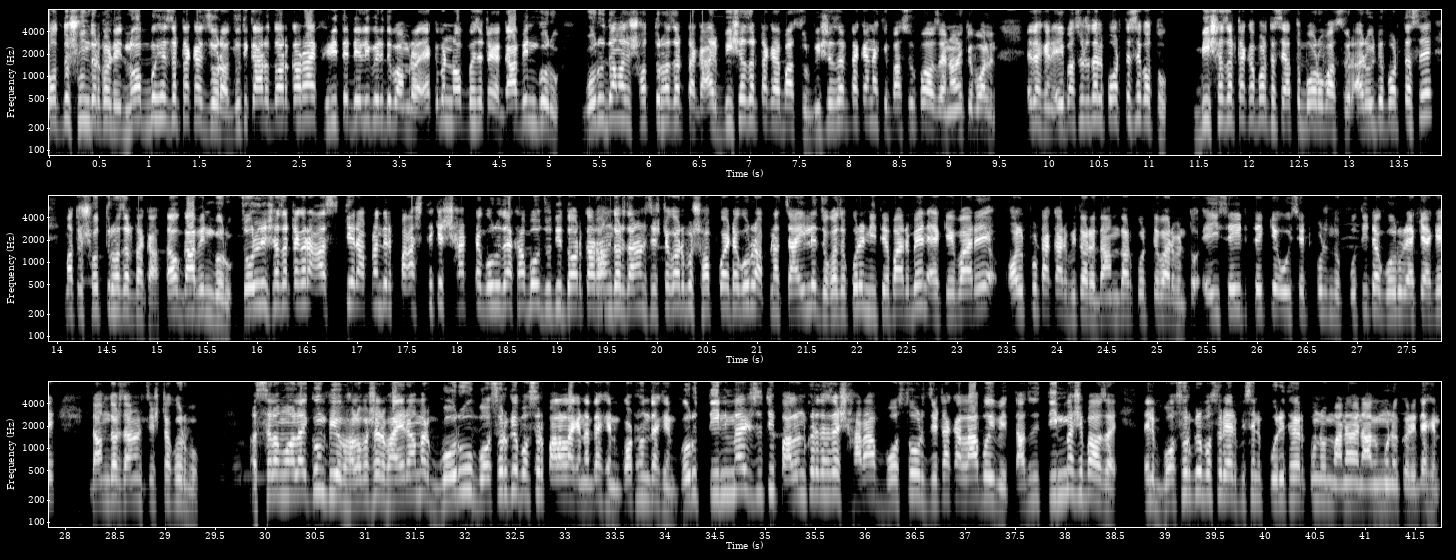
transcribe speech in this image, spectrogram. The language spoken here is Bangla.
কত সুন্দর করে নব্বই হাজার টাকায় জোড়া। যদি কারও দরকার হয় ফ্রিতে ডেলিভারি দেবো আমরা। একেবারে নব্বই হাজার টাকা। গাভিন গরু। গরুর দাম আছে সত্তর হাজার টাকা। আর বিশ হাজার টাকায় বাছুর। বিশ হাজার টাকা নাকি বাছুর পাওয়া যায় না? অনেকে বলেন এই দেখেন, এই বাছুরটা তাহলে পড়তেছে কত? বিশ হাজার টাকা পড়তেছে, এত বড় বাছুর। আর ওইটা পড়তেছে মাত্র সত্তর হাজার টাকা। তাও গাভিন গরু। চল্লিশ হাজার টাকার আজকের আপনাদের পাঁচ থেকে ষাটটা গরু দেখাবো। যদি দরকার হয়, দর জানার চেষ্টা করব। সব কয়টা গরু আপনার চাইলে যোগাযোগ করে নিতে পারবেন। একেবারে অল্প টাকার ভিতরে দাম দর করতে পারবেন। তো এই সাইড থেকে ওই সাইড পর্যন্ত প্রতিটা গরুর একে একে দাম দর জানার চেষ্টা করব। আসসালামু আলাইকুম, প্রিয় ভালোবাসার ভাইরা আমার গরু বছরকে বছর পালা লাগে না। দেখেন, গঠন দেখেন। গরু তিন মাস যদি পালন করে, দেখা যায় সারা বছর যে টাকা লাভ হইবে, তা যদি তিন মাসে পাওয়া যায়, তাহলে বছরকে বছর এর পিছনে পড়ে থাকার কোনো মানে হয় না, আমি মনে করি। দেখেন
